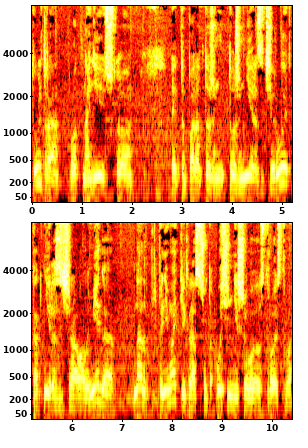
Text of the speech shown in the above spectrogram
Ultra. Вот, надеюсь, что этот аппарат тоже, тоже не разочарует, как не разочаровал Мега надо понимать прекрасно, что это очень нишевое устройство.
